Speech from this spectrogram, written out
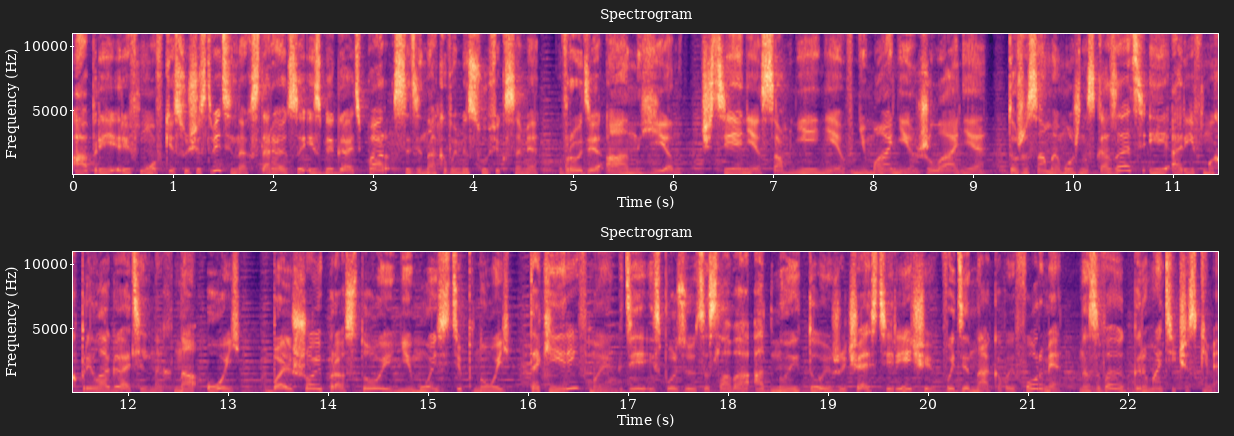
А при рифмовке существительных стараются избегать пар с одинаковыми суффиксами, вроде «ан», «ен», чтение, сомнение, внимание, желание. То же самое можно сказать и о рифмах прилагательных на «ой» – большой, простой, немой, степной. Такие рифмы, где используются слова одной и той же части речи в одинаковой форме, называют грамматическими.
